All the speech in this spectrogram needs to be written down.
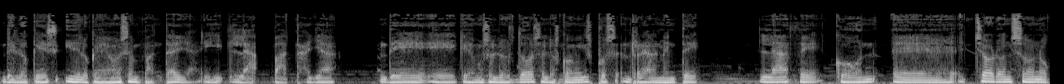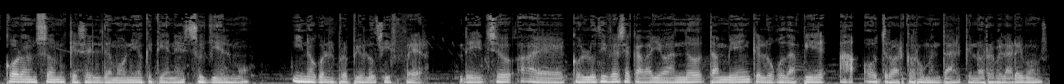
de lo que es y de lo que vemos en pantalla. Y la batalla de eh, que vemos en los dos, en los cómics, pues realmente la hace con eh, Choronson o Coronson, que es el demonio que tiene su yelmo, y no con el propio Lucifer. De hecho, eh, con Lucifer se acaba llevando también que luego da pie a otro arco argumental que no revelaremos,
